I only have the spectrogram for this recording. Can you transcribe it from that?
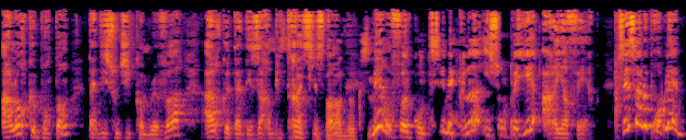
alors que pourtant, tu as des outils comme le VAR, alors que tu as des arbitrages assistants. Mais en fin de compte, ces mecs-là, ils sont payés à rien faire. C'est ça le problème.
